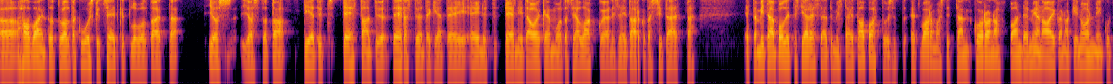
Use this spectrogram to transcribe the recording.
äh, havainto tuolta 60-70-luvulta, että jos, jos tota, tietyt tehtaan työ, tehdastyöntekijät ei, ei nyt tee niitä oikeanmuotoisia lakkoja, niin se ei tarkoita sitä, että, että mitään poliittista järjestäytymistä ei tapahtuisi. Et, et varmasti tämän koronapandemian aikanakin on niin kuin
